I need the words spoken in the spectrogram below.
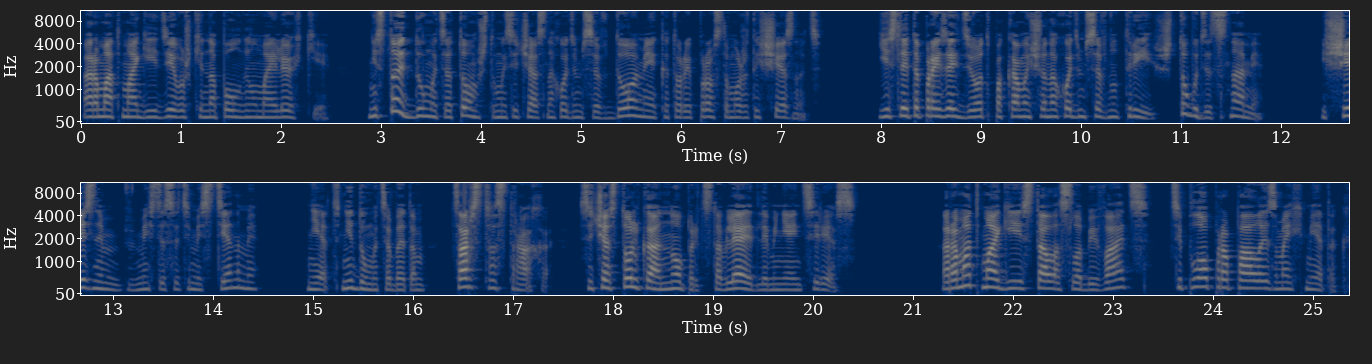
Аромат магии девушки наполнил мои легкие. Не стоит думать о том, что мы сейчас находимся в доме, который просто может исчезнуть. Если это произойдет, пока мы еще находимся внутри, что будет с нами? Исчезнем вместе с этими стенами? Нет, не думать об этом. Царство страха. Сейчас только оно представляет для меня интерес. Аромат магии стал ослабевать, тепло пропало из моих меток.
